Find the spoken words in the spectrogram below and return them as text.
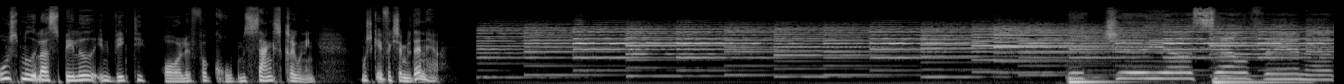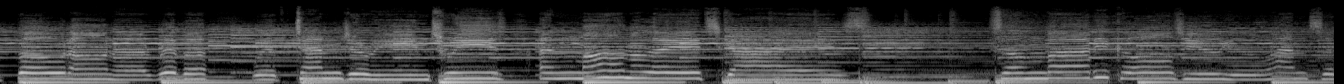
rusmidler spillede en vigtig rolle for gruppens sangskrivning. Måske for eksempel den her. Picture yourself in a boat on a river with tangerine trees and marmalade skies. Somebody calls you, you answer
